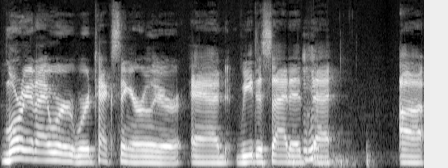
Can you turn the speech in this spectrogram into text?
Morgan and I were were texting earlier, and we decided that uh,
